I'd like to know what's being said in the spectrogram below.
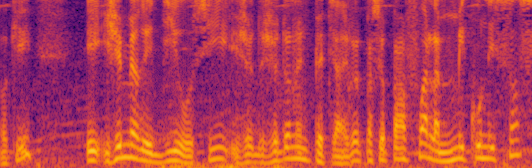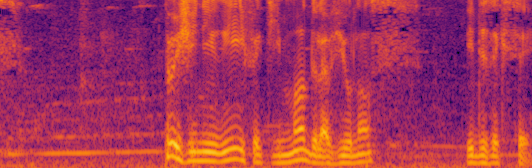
OK? Et j'aimerais dire aussi, je, je donne une petite anecdote, parce que parfois la méconnaissance peut générer effectivement de la violence et des excès.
